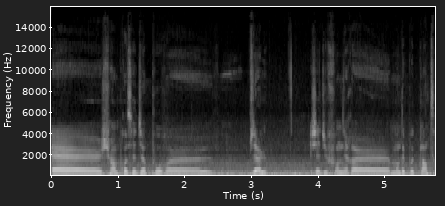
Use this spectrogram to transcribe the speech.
Je suis en procédure pour viol. J'ai dû fournir mon dépôt de plainte.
